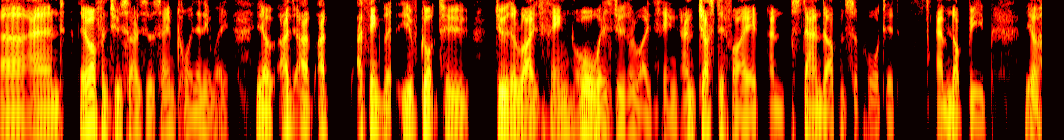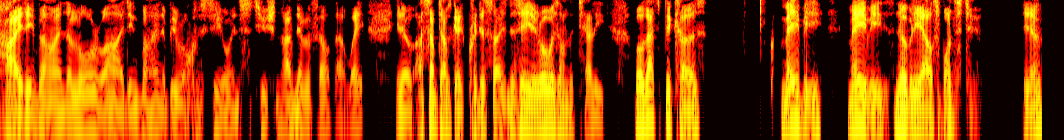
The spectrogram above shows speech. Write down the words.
uh, and they're often two sides of the same coin anyway. You know, I, I I think that you've got to do the right thing, always do the right thing, and justify it and stand up and support it, and not be you know, hiding behind the law or hiding behind a bureaucracy or institution. I've never felt that way. You know, I sometimes get criticized and they say you're always on the telly. Well, that's because maybe, maybe nobody else wants to. You know,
